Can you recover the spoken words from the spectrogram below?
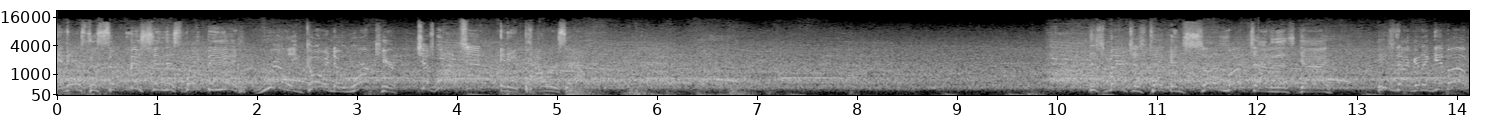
And there's the submission. This might be it. Really going to work here. Just watch it. And he powers out. This match has taken so much out of this guy. He's not going to give up.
